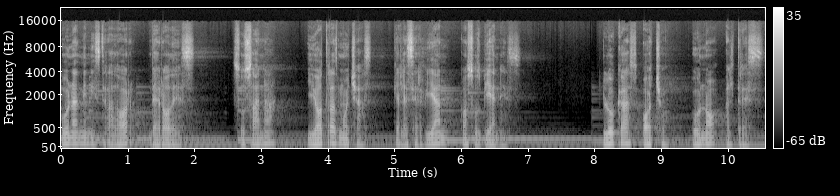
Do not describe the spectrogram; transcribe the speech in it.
un administrador de Herodes. Susana y otras muchas que le servían con sus bienes. Lucas 8, 1 al 3.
